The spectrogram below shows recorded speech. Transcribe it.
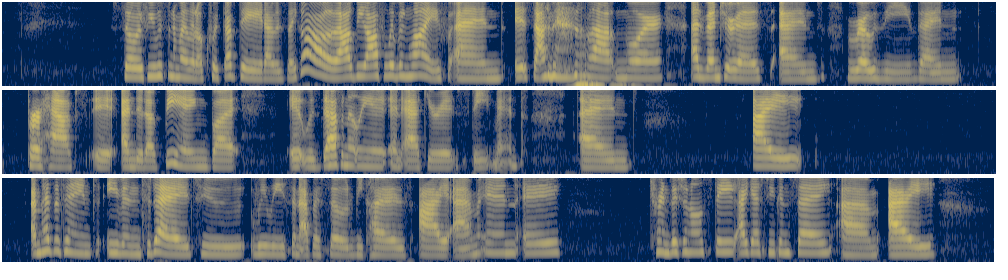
so if you listen to my little quick update, I was like, "Oh, I'll be off living life," and it sounded a lot more adventurous and rosy than perhaps it ended up being, but it was definitely an accurate statement. And I I'm hesitant even today to release an episode because I am in a transitional state, I guess you can say. Um, I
